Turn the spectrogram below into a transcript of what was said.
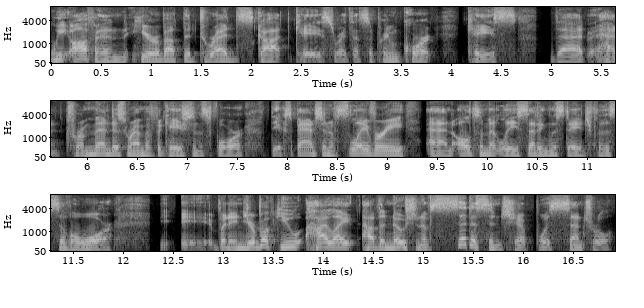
we often hear about the Dred Scott case, right? The Supreme Court case that had tremendous ramifications for the expansion of slavery and ultimately setting the stage for the Civil War. But in your book, you highlight how the notion of citizenship was central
